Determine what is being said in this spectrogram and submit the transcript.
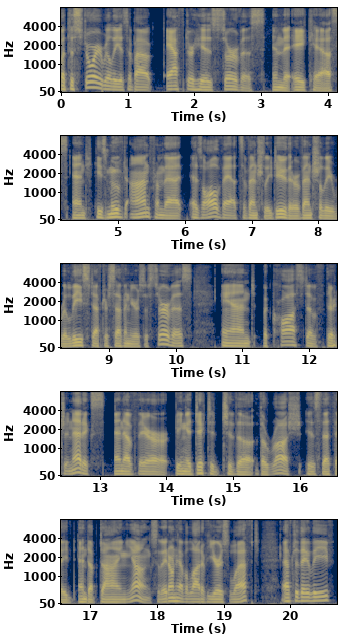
But the story really is about after his service in the ACAS, and he's moved on from that, as all VATs eventually do. They're eventually released after seven years of service and the cost of their genetics and of their being addicted to the, the rush is that they end up dying young. So they don't have a lot of years left after they leave,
